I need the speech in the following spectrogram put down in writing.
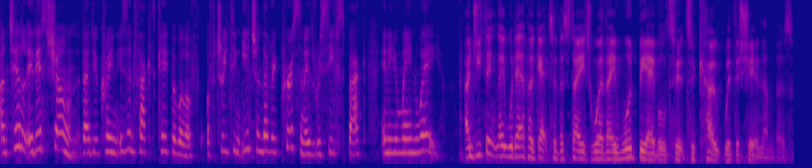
until it is shown that Ukraine is in fact capable of, of treating each and every person it receives back in a humane way. And do you think they would ever get to the stage where they would be able to, to cope with the sheer numbers?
